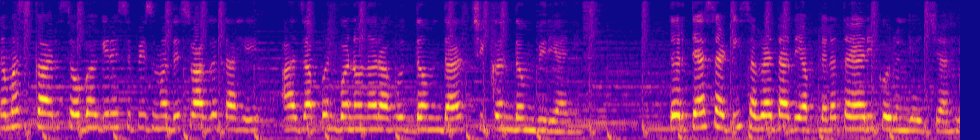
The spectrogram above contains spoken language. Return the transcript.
नमस्कार सौभाग्य रेसिपीजमध्ये स्वागत आहे. आज आपण बनवणार आहोत दमदार चिकन दम बिर्याणी. तर त्यासाठी सगळ्यात आधी आपल्याला तयारी करून घ्यायची आहे.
